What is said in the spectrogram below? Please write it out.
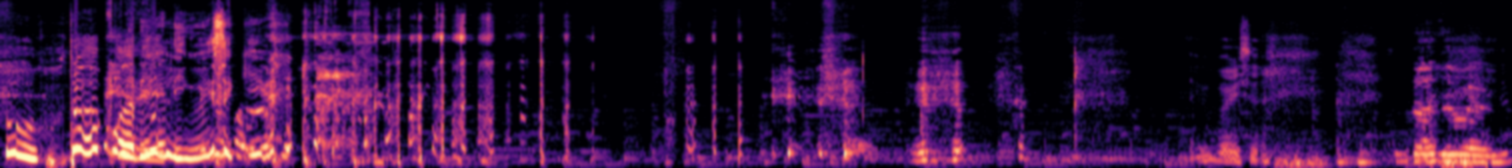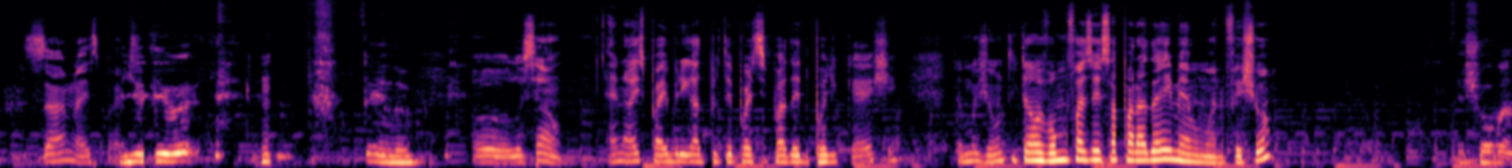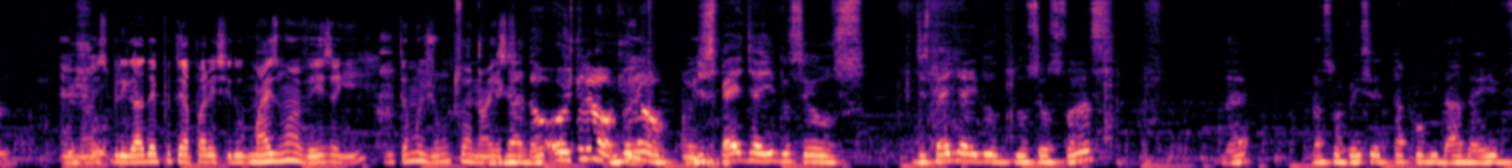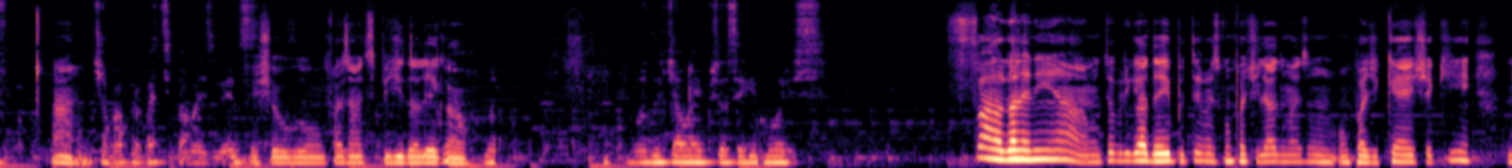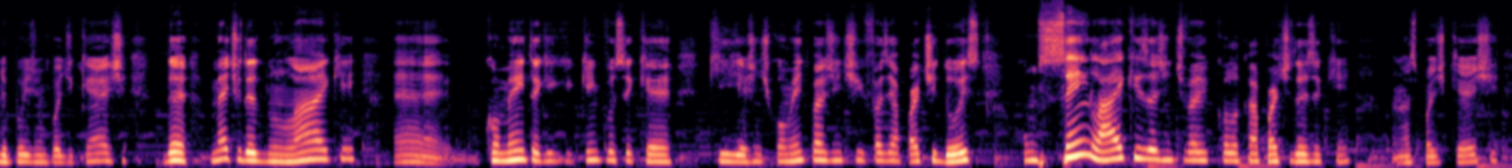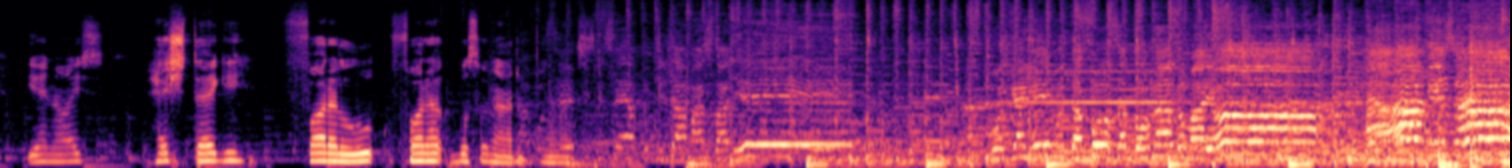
Uh, tá com areia, linguiça aqui. Nossa, mano. Só nós, parça. É louco. Ô, Lucião, é nóis, pai. Obrigado por ter participado aí do podcast. Tamo junto. Então vamos fazer essa parada aí mesmo, mano. Fechou? Fechou, mano. É Fechou. nóis. Obrigado aí por ter aparecido mais uma vez aí. E tamo junto, é nóis. Obrigadão. Ô, Julião, Julião, Oi. despede aí dos seus. Despede aí do- dos seus fãs, né? Próxima vez você tá convidado aí, Ah, te chamar pra participar mais vezes. fechou. Vou fazer uma despedida legal. Manda um tchau aí pros seus seguidores. Fala galerinha, muito obrigado aí por ter mais compartilhado mais um, um podcast aqui, depois de um podcast. Dê- mete o dedo no like, é, comenta aqui que- quem que você quer que a gente comente pra gente fazer a parte 2. Com 100 likes a gente vai colocar a parte 2 aqui no nosso podcast. E é nóis. Hashtag fora, Lu, fora Bolsonaro. É nóis. Pois ganhei muita força, tornando maior a amizade.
